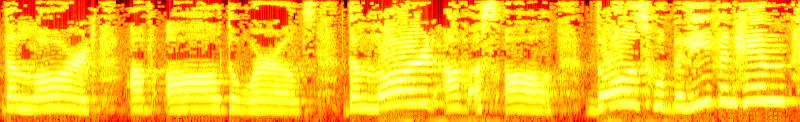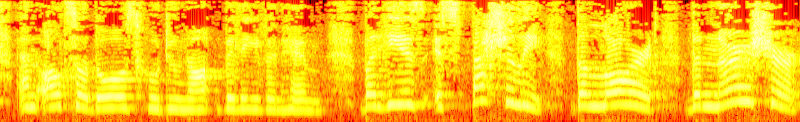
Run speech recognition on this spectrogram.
the Lord of all the worlds, the Lord of us all, those who believe in Him and also those who do not believe in Him. But He is especially the Lord, the nourisher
